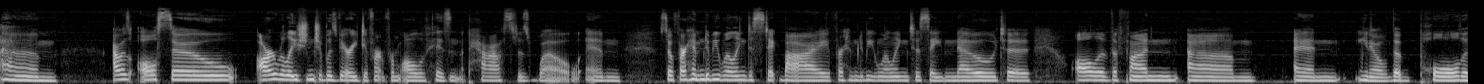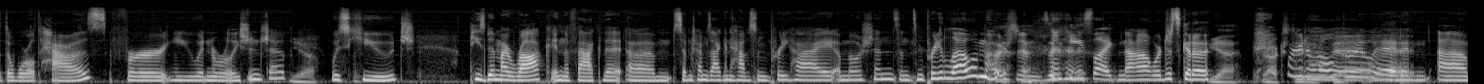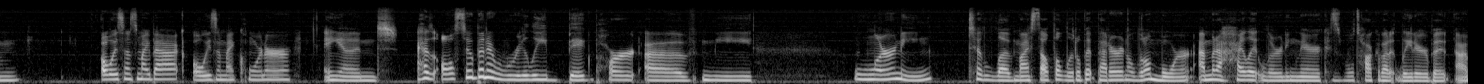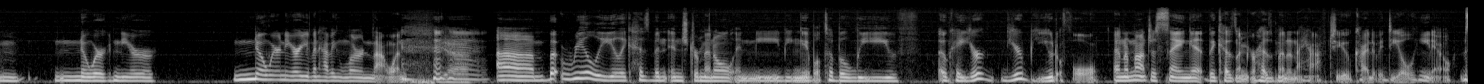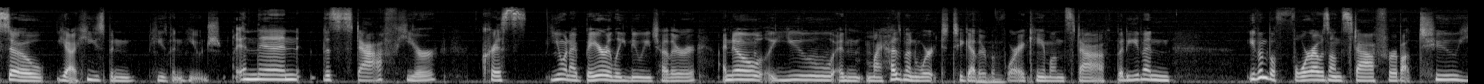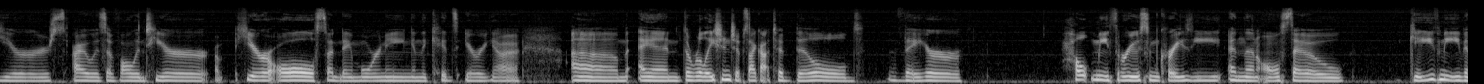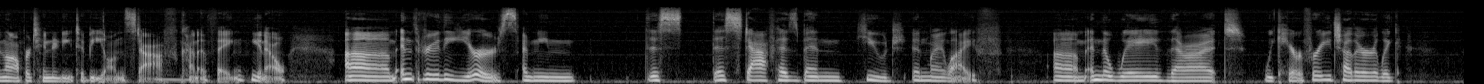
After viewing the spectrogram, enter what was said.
Um, I was also our relationship was very different from all of his in the past as well, and so for him to be willing to stick by, for him to be willing to say no to all of the fun um, and you know the pull that the world has for you in a relationship Yeah. was huge. He's been my rock in the fact that um, sometimes I can have some pretty high emotions and some pretty low emotions, and he's like, "Nah, we're just gonna Yeah. Rock we're gonna roll it, through it. it. And um, always has my back, always in my corner, and has also been a really big part of me learning to love myself a little bit better and a little more. I'm going to highlight learning there because we'll talk about it later, but I'm nowhere near nowhere near even having learned that one Yeah. um, but really like has been instrumental in me being able to believe okay you're you're beautiful and i'm not just saying it because i'm your husband and i have to kind of a deal you know so yeah he's been he's been huge and then the staff here chris you and i barely knew each other i know you and my husband worked together before i came on staff but even even before I was on staff for about two years, I was a volunteer here all Sunday morning in the kids area. Um, and the relationships I got to build there helped me through some crazy and then also gave me even the opportunity to be on staff kind of thing, you know. Um, and through the years, I mean, this this staff has been huge in my life. Um, and the way that we care for each other, like,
